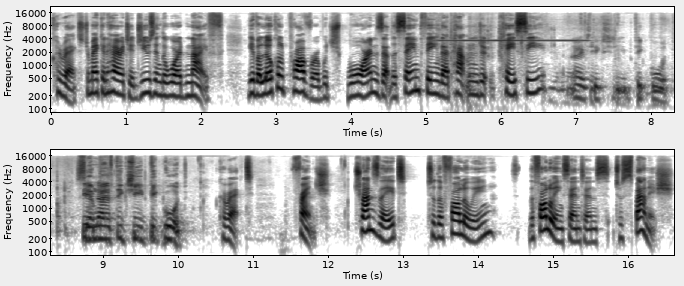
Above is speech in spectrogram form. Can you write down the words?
Correct. Jamaican heritage, using the word knife. Give a local proverb which warns that the same thing that happened, KC. Knife, thick sheep, thick goat. Same knife, thick sheep, thick goat. Correct. French. Translate to the following, the following sentence to Spanish.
